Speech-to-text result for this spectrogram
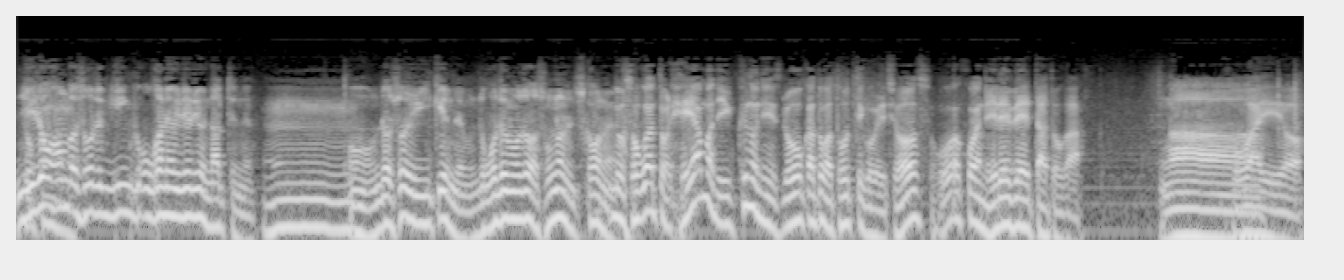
自動販売、そこで銀行お金を入れるようになってんだよ。うーん。うん。だからそういう意見だよ。どこでもだからそんなのに使わないでもそこだって俺部屋まで行くのに廊下とか通っていくわけでしょ？そこが怖いのエレベーターとか。ああ。怖。いよ。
